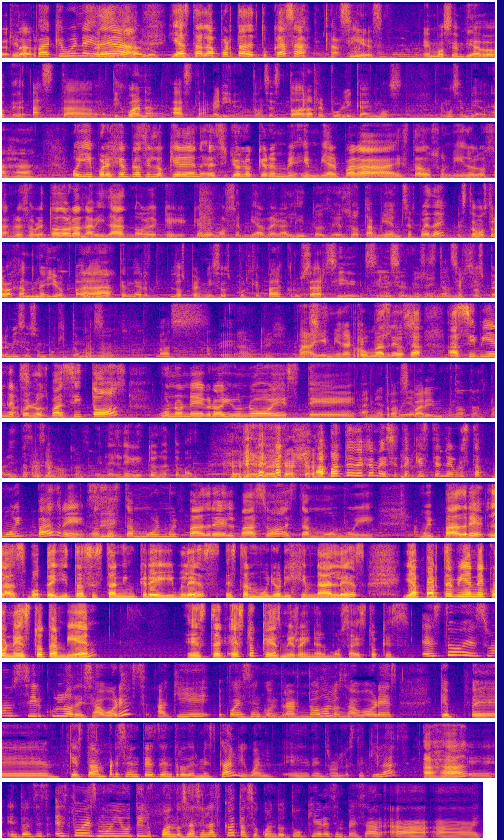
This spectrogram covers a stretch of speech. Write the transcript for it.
qué, buena idea. Y hasta la puerta de tu casa. Así es. Hemos enviado de hasta Tijuana hasta Mérida. Entonces toda la República hemos hemos enviado. Ajá. Oye, por ejemplo, si lo quieren, eh, si yo lo quiero enviar para Estados Unidos, Los Ángeles, sobre todo ahora Navidad, ¿no? Que queremos enviar regalitos de eso, ¿también se puede? Estamos trabajando en ello para tener los permisos, porque para cruzar sí, sí se necesitan ciertos permisos un poquito más, más, eh, ah, Ay, mira qué padre, o sea, así viene con los vasitos, uno negro y uno, este, transparente. uno transparente, en el negrito no he tomado. Aparte, déjame decirte que este negro está muy padre. O sea, está muy, muy padre. El vaso está muy, muy, muy padre. Las botellitas están increíbles, están muy originales. Y aparte viene con esto también. Este, ¿Esto qué es, mi reina hermosa? ¿Esto qué es? Esto es un círculo de sabores. Aquí puedes encontrar todos los sabores que, eh, que están presentes dentro del mezcal, igual eh, dentro de los tequilas. Ajá. Eh, entonces, esto es muy útil cuando se hacen las catas o cuando tú quieres empezar a a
